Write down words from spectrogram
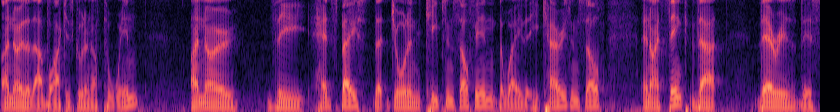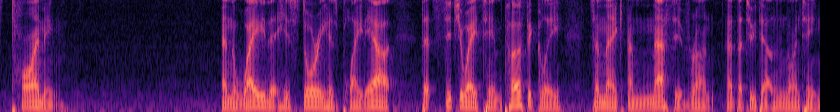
I know that that bike is good enough to win. I know the headspace that Jordan keeps himself in, the way that he carries himself. And I think that there is this timing and the way that his story has played out that situates him perfectly to make a massive run at the 2019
